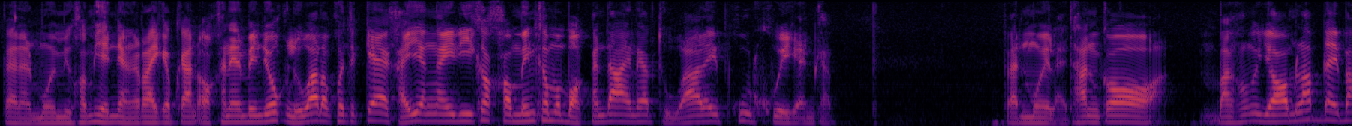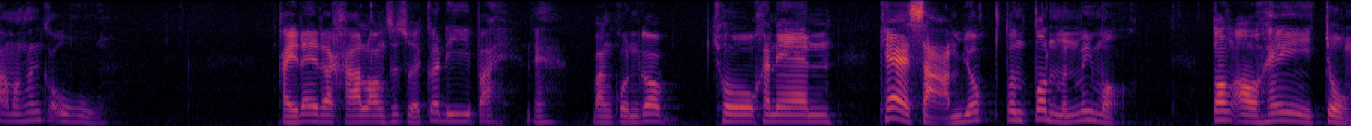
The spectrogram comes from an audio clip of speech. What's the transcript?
แฟนมวยมีความเห็นอย่างไรกับการออกคะแนนเป็นยก หรือว่าเราควรจะแก้ไขยังไงดีก็คอมเมนต์เข้ามาบอกกันได้นะครับถือว่าได้พูดคุยกันครับแฟนมวยหลายท่านก็บางคนก็ยอมรับได้บ้างบางครั้งก็โอ้ใครได้ราคารองสวยๆก็ดีไปนะบางคนก็โชว์คะแนนแค่ 3 ยกต้นๆมันไม่เหมาะ ต้องเอาให้โจ่ง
